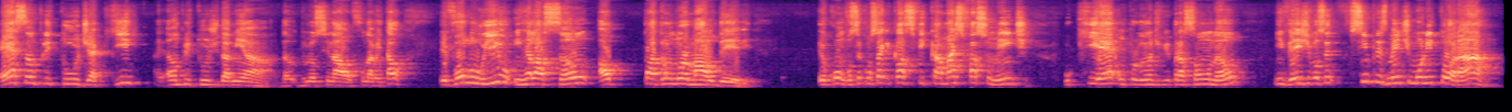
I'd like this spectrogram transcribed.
essa amplitude aqui, a amplitude da minha, do meu sinal fundamental, evoluiu em relação ao padrão normal dele. Eu, você consegue classificar mais facilmente o que é um problema de vibração ou não, em vez de você simplesmente monitorar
